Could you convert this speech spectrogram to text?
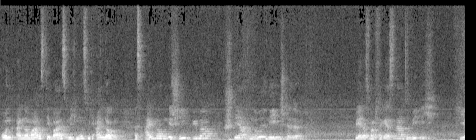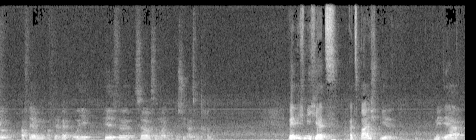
und ein normales Device und ich muss mich einloggen. Das Einloggen geschieht über Stern 0 Nebenstelle. Wer das mal vergessen hat, so wie ich, hier auf, dem, auf der Web-GUI, Hilfe, Service-Nummer, das steht alles mit drin. Wenn ich mich jetzt als Beispiel mit der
